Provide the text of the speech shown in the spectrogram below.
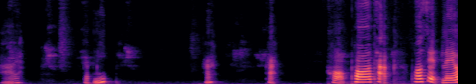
ค่ะแบบนี้ค่ะค่ะขอบพอถักพอเสร็จแล้ว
